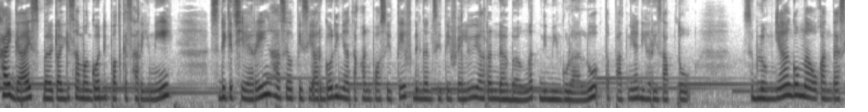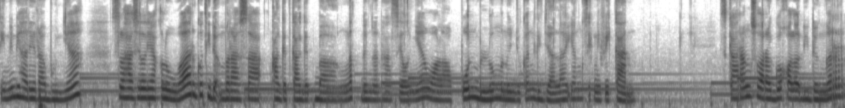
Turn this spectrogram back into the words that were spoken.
Hai guys, balik lagi sama gue di podcast hari ini. Sedikit sharing, hasil PCR gue dinyatakan positif dengan city value yang rendah banget di minggu lalu, tepatnya di hari Sabtu. Sebelumnya gue melakukan tes ini di hari Rabunya. Setelah hasilnya keluar, gue tidak merasa kaget-kaget banget dengan hasilnya walaupun belum menunjukkan gejala yang signifikan. Sekarang suara gue kalau didengar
